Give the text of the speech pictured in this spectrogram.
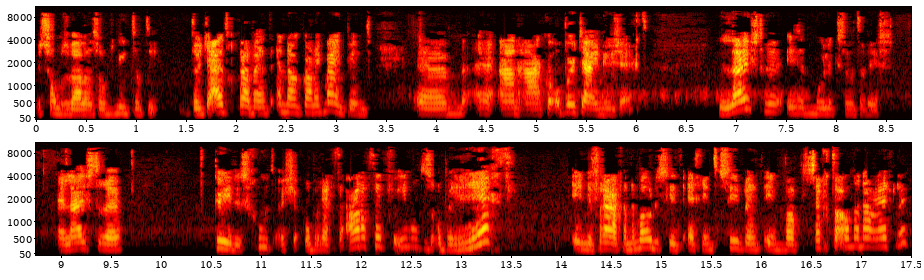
soms wel en soms niet tot, je uitgepraat bent. En dan kan ik mijn punt uh, aanhaken op wat jij nu zegt. Luisteren is het moeilijkste wat er is. En luisteren kun je dus goed als je oprechte aandacht hebt voor iemand. Dus oprecht in de vragende modus zit en geïnteresseerd bent in wat zegt de ander nou eigenlijk.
